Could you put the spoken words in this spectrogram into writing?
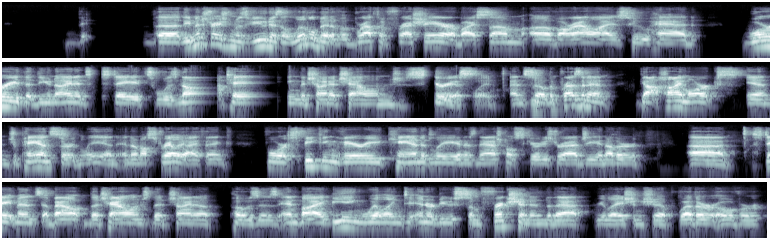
the, the administration was viewed as a little bit of a breath of fresh air by some of our allies who had worried that the United States was not taking the China challenge seriously. And so the mm-hmm. president got high marks in Japan, certainly, and, and in Australia, I think, for speaking very candidly in his national security strategy and other uh, statements about the challenge that China poses, and by being willing to introduce some friction into that relationship, whether over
